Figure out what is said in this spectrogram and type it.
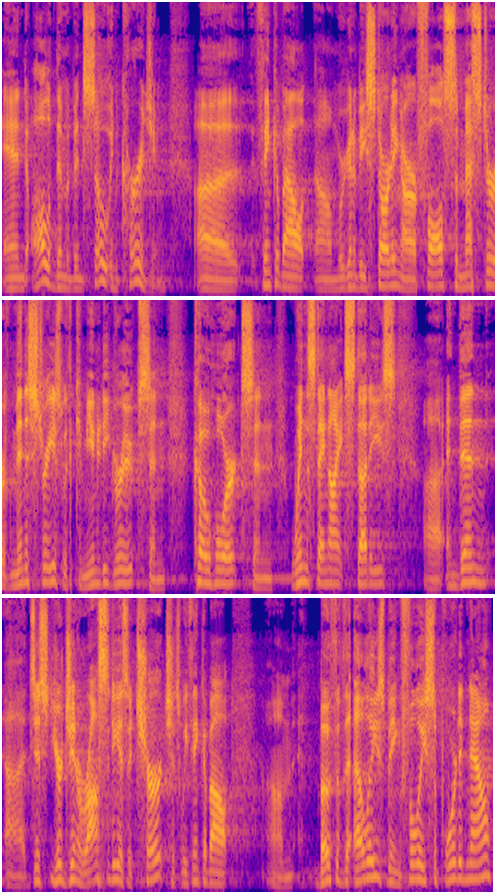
and all of them have been so encouraging. Uh, think about um, we're going to be starting our fall semester of ministries with community groups and cohorts and Wednesday night studies. Uh, and then uh, just your generosity as a church as we think about um, both of the Ellies being fully supported now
